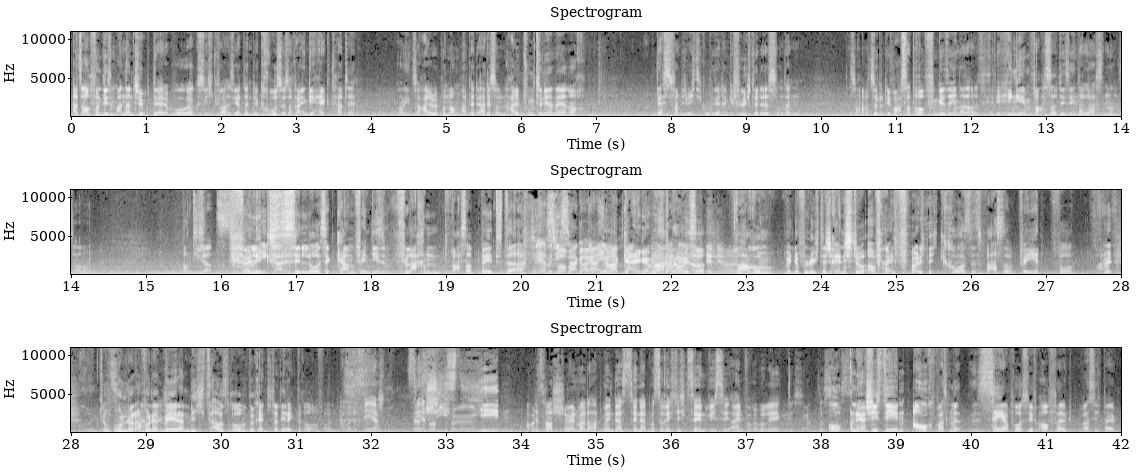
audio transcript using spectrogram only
Also auch von diesem anderen Typ, der, wo er sich quasi dann der Kruse so reingehackt hatte und ihn so halb übernommen hatte, der hatte so einen halb funktionierenden ja noch. Das fand ich richtig gut, wie der dann geflüchtet ist und dann, dass man ab und zu nur die Wassertropfen gesehen hat oder diese, die Ringe im Wasser, die sie hinterlassen und so. Und, und dieser völlig geil. sinnlose Kampf in diesem flachen Wasserbett da. Ja, aber Das die war aber geil. geil. Der war aus. geil gemacht, war aber ich so, genial. warum, wenn du flüchtest, rennst du auf ein völlig großes Wasserbeet vor 100 auf 100 Metern, nichts außenrum, du rennst da direkt drauf. Und Aber das, sie, er, sie Das erschießt jeden. Aber das war schön, weil da hat man in der Szene hat man so richtig gesehen, wie sie einfach überlegen ist. Das Oh, und er schießt jeden. Auch, was mir sehr positiv auffällt, was ich bei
